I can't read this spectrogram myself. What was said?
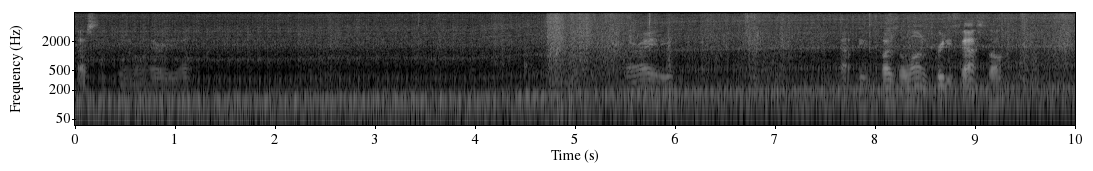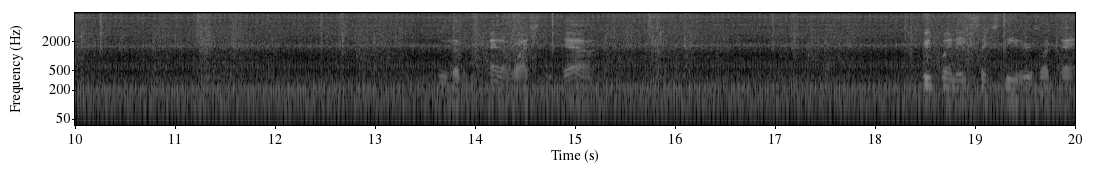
That's the general area. Alrighty. Got me buzz along pretty fast though. We have to kind of watch the gas. 3.86 liters, okay.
